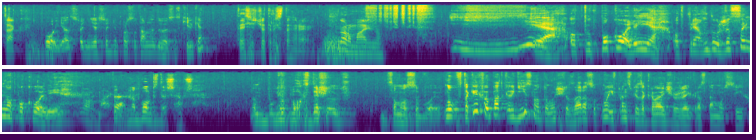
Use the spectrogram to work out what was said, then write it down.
Так, О, я сьогодні, я сьогодні просто там не дивився. Скільки? 1300 гривень. Нормально. Є, от тут поколює, от прям дуже сильно поколює. Нормально. Так. На бокс дешевше. Ну, б- б- Бокс деш... Само собою. Ну, в таких випадках дійсно, тому що зараз, ну і в принципі, закриваючи вже якраз тему всіх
